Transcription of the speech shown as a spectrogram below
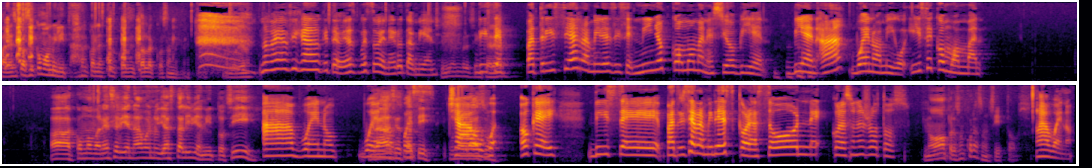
Parezco así como militar con estas cosas y toda la cosa. no me había fijado que te habías puesto de negro también. Sí, hombre, sin Dice, Patricia Ramírez dice, niño, ¿cómo amaneció bien? Bien, ¿ah? Bueno, amigo, hice como aman... Ah, como amanece bien, ah, bueno, ya está livianito, sí. Ah, bueno, bueno, pues chao. Ok, dice Patricia Ramírez, corazón, corazones rotos. No, pero son corazoncitos. Ah, bueno.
